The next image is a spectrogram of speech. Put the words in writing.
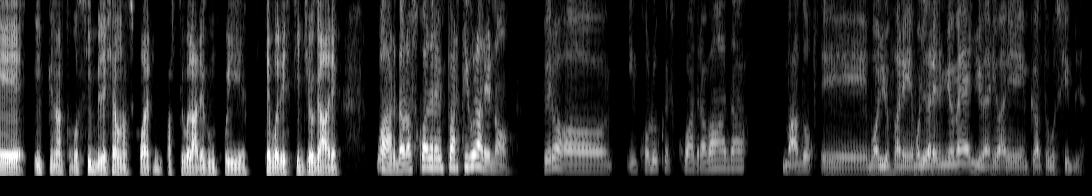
il più in alto possibile, c'è una squadra in particolare con cui te vorresti giocare? Guarda, una squadra in particolare no, però in qualunque squadra vada, vado e voglio, fare, voglio dare il mio meglio e arrivare in più alto possibile.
